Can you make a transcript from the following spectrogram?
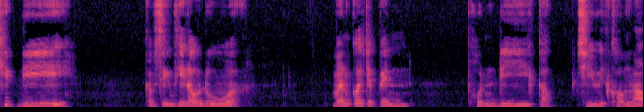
คิดดีกับสิ่งที่เราดูอะมันก็จะเป็นผลดีกับชีวิตของเรา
